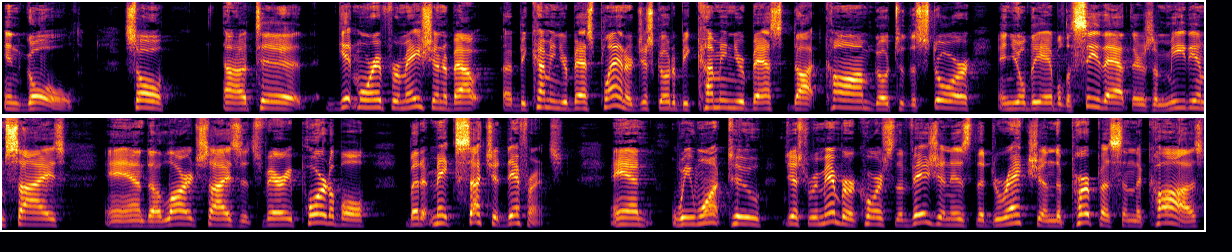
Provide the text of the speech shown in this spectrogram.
in gold. So, uh, to get more information about uh, becoming your best planner, just go to becomingyourbest.com, go to the store, and you'll be able to see that. There's a medium size and a large size. It's very portable, but it makes such a difference. And we want to just remember, of course, the vision is the direction, the purpose, and the cause,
